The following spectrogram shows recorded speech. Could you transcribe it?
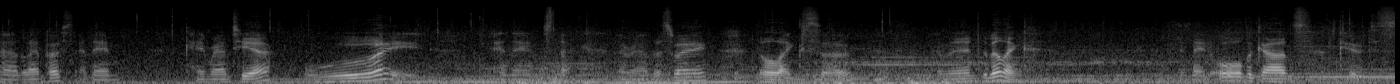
uh, the lamppost, and then came around here, way, and then snuck around this way, like so, and then to the building. It made all the guards to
